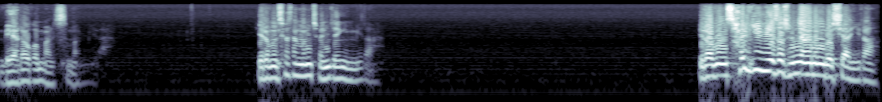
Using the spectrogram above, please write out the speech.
매라고 말씀합니다. 여러분 세상은 전쟁입니다. 여러분 살기 위해서 전쟁하는 것이 아니라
